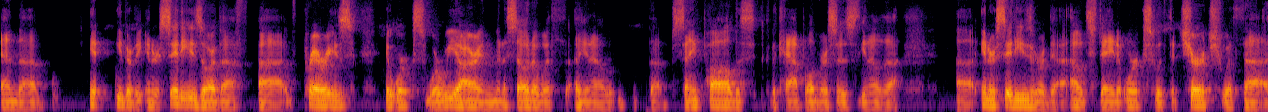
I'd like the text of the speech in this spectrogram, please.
and the it, either the inner cities or the uh, prairies. It works where we are in Minnesota with uh, you know the St. Paul, the, the capital, versus you know the uh, inner cities or the outstate. It works with the church, with uh,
